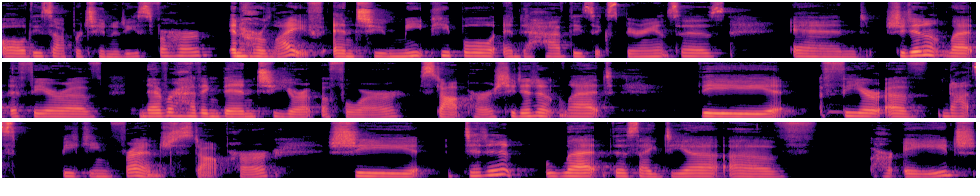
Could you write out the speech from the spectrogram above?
all these opportunities for her in her life and to meet people and to have these experiences. And she didn't let the fear of never having been to Europe before stop her. She didn't let the fear of not speaking French stop her. She didn't let this idea of her age,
